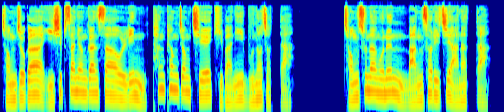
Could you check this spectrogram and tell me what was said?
정조가 24년간 쌓아올린 탕평 정치의 기반이 무너졌다. 정순왕후는 망설이지 않았다.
